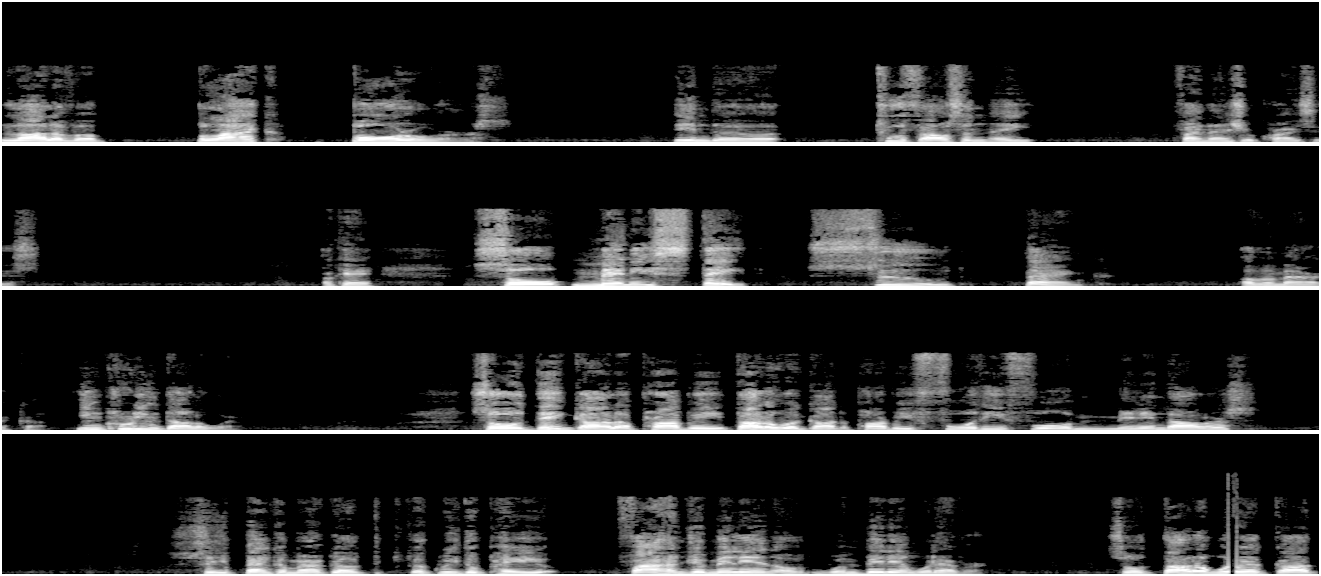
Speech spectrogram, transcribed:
a lot of uh, black borrowers in the 2008 financial crisis. Okay, so many states sued Bank of America, including Delaware. So they got a probably Delaware got probably 44 million dollars. Say Bank of America agreed to pay 500 million or 1 billion, whatever. So Delaware got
